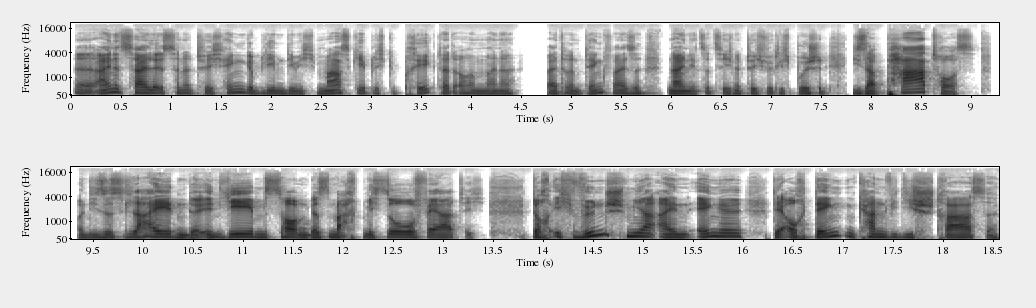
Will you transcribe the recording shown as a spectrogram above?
Äh, eine Zeile ist da natürlich hängen geblieben, die mich maßgeblich geprägt hat, auch in meiner weiteren Denkweise. Nein, jetzt erzähle ich natürlich wirklich Bullshit. Dieser Pathos und dieses Leidende in jedem Song, das macht mich so fertig. Doch ich wünsche mir einen Engel, der auch denken kann wie die Straße.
